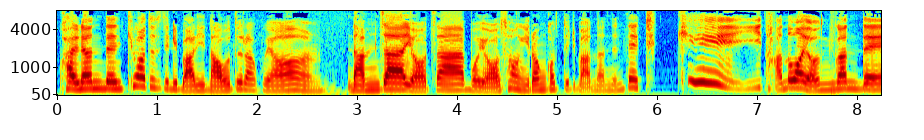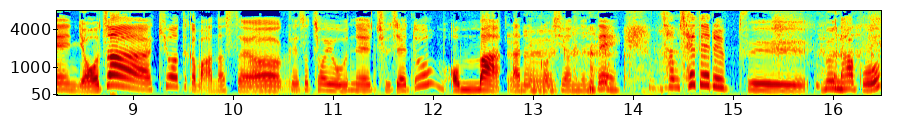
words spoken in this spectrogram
관련된 키워드들이 많이 나오더라고요. 남자, 여자, 뭐 여성 이런 것들이 많았는데 특히 이 단어와 연관된 여자 키워드가 많았어요. 음. 그래서 저희 오늘 주제도 엄마라는 네. 것이었는데 참 세대를 불문하고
